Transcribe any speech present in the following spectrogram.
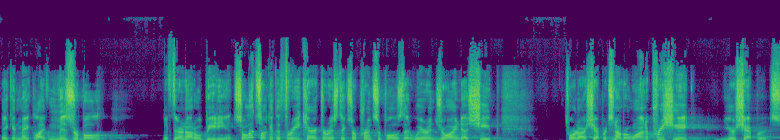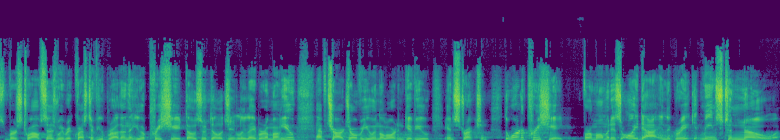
They can make life miserable if they're not obedient. So let's look at the three characteristics or principles that we're enjoined as sheep toward our shepherds. Number one, appreciate your shepherds. Verse 12 says, We request of you, brethren, that you appreciate those who diligently labor among you, have charge over you in the Lord, and give you instruction. The word appreciate, for a moment, is oida in the Greek. It means to know.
